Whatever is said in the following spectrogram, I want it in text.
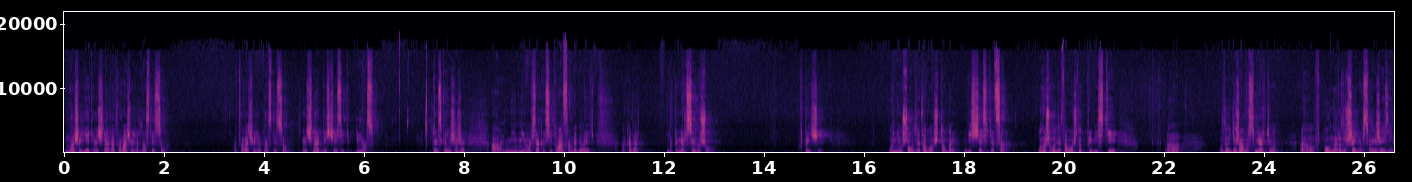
наши дети начинают отворачивать от нас лицо. Отворачивать от нас лицо. И начинают бесчестить нас. То есть, конечно же, а, не, не во всякой ситуации надо говорить, а когда, например, сын ушел в притче. Он не ушел для того, чтобы бесчестить отца. Он ушел для того, чтобы привести а, вот эту державу смертью Э, в полное разрушение в своей жизни.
